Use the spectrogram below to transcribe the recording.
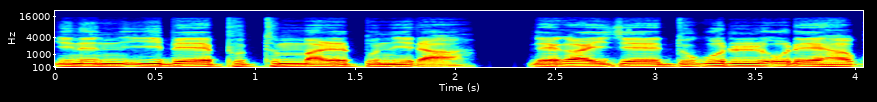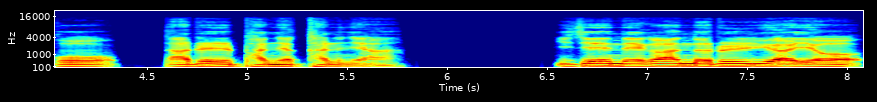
이는 입에 붙은 말뿐이라 내가 이제 누구를 의뢰하고 나를 반역하느냐? 이제 내가 너를 위하여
